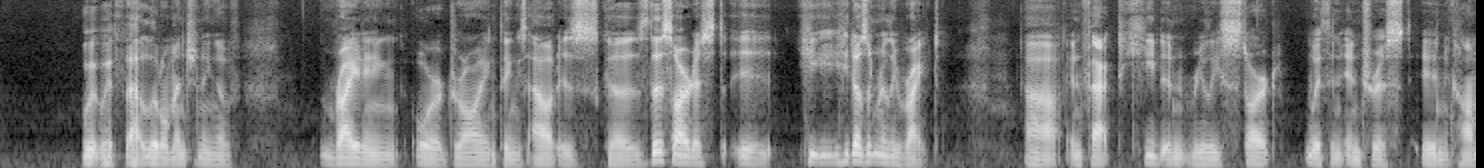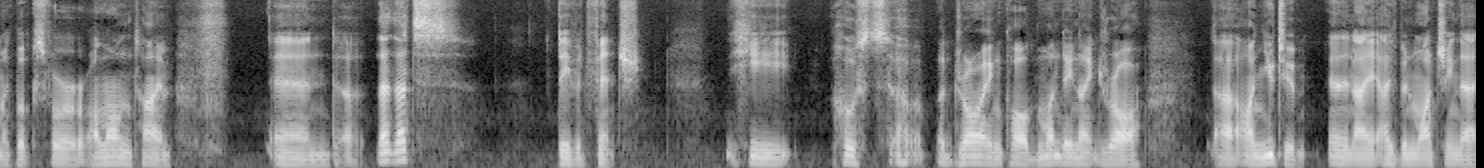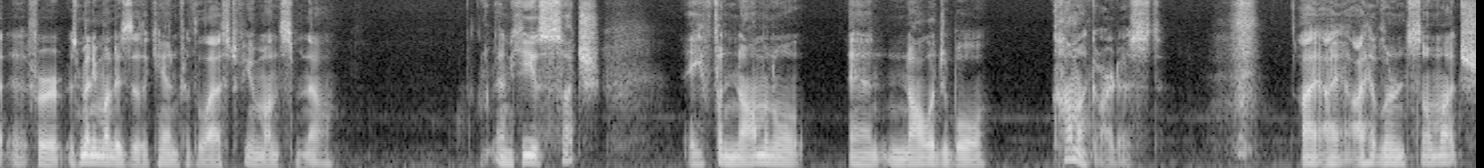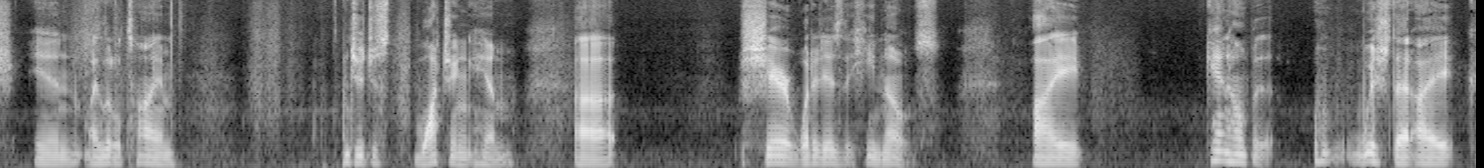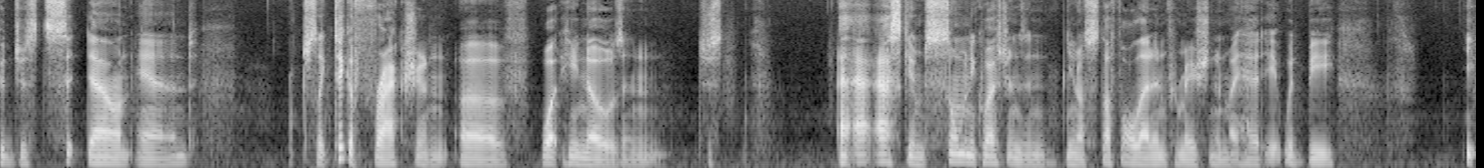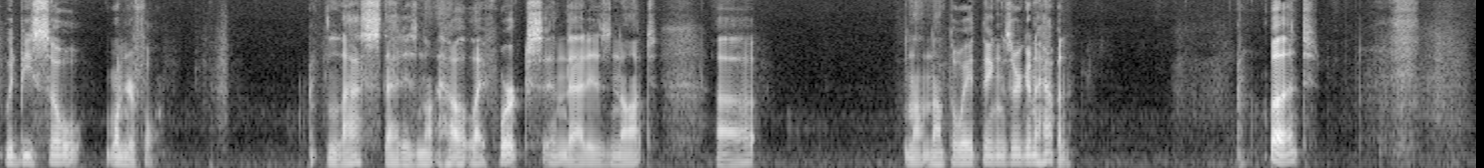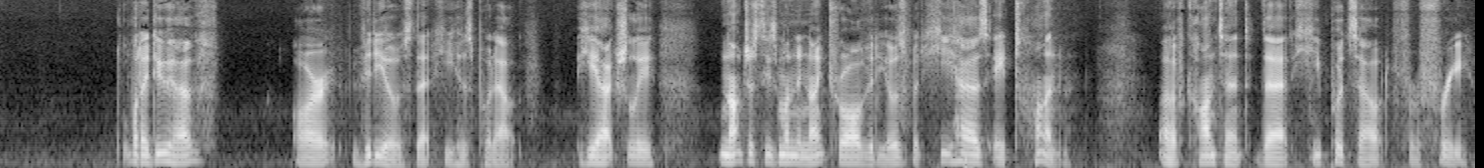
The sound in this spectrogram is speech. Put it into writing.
with, with that little mentioning of writing or drawing things out is because this artist is, he he doesn't really write. Uh, in fact, he didn't really start with an interest in comic books for a long time, and uh, that that's David Finch. He hosts a, a drawing called Monday Night Draw uh, on YouTube, and I, I've been watching that uh, for as many Mondays as I can for the last few months now. And he is such a phenomenal and knowledgeable comic artist. I, I, I have learned so much in my little time just watching him uh, share what it is that he knows. I can't help but wish that I could just sit down and just like take a fraction of what he knows and just a- ask him so many questions and you know stuff all that information in my head it would be it would be so wonderful last that is not how life works and that is not uh, not not the way things are going to happen. But what I do have are videos that he has put out. He actually not just these Monday Night Draw videos, but he has a ton of content that he puts out for free,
